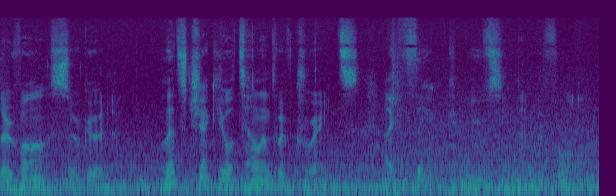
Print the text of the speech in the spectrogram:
So far, so good. Let's check your talent with crates. I think you've seen them before.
